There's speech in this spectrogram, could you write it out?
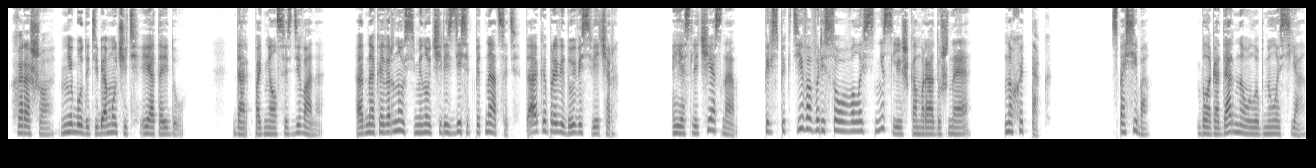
«Хорошо, не буду тебя мучить и отойду». Дарк поднялся с дивана. Однако вернусь минут через 10-15, так и проведу весь вечер. Если честно, перспектива вырисовывалась не слишком радужная, но хоть так. «Спасибо», — благодарно улыбнулась я.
